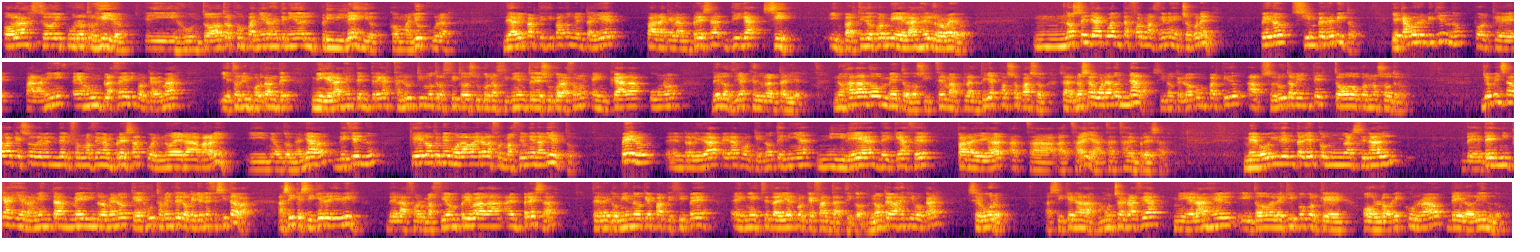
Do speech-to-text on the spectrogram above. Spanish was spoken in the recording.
Hola, soy Curro Trujillo y junto a otros compañeros he tenido el privilegio, con mayúsculas, de haber participado en el taller para que la empresa diga sí, impartido por Miguel Ángel Romero. No sé ya cuántas formaciones he hecho con él, pero siempre repito. Y acabo repitiendo porque para mí es un placer y porque además, y esto es lo importante, Miguel Ángel te entrega hasta el último trocito de su conocimiento y de su corazón en cada uno de los días que dura el taller. Nos ha dado métodos, sistemas, plantillas paso a paso, o sea, no se ha guardado nada, sino que lo ha compartido absolutamente todo con nosotros. Yo pensaba que eso de vender formación a empresas pues no era para mí, y me autoengañaba diciendo que lo que me molaba era la formación en abierto, pero en realidad era porque no tenía ni idea de qué hacer para llegar hasta, hasta ellas, hasta estas empresas. Me voy del taller con un arsenal de técnicas y herramientas Made in Romero, que es justamente lo que yo necesitaba. Así que si quieres vivir de la formación privada a empresas, te recomiendo que participes en este taller porque es fantástico. No te vas a equivocar, seguro. Así que nada, muchas gracias Miguel Ángel y todo el equipo porque os lo habéis currado de lo lindo.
